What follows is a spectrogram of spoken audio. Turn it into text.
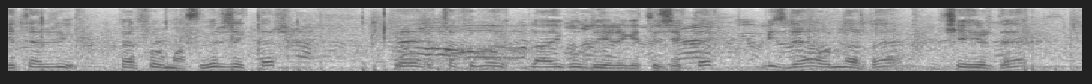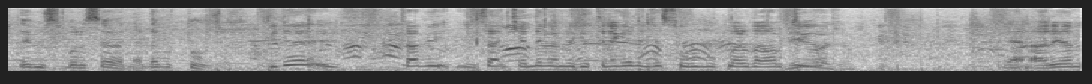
yeterli performansı verecekler ve takımı layık olduğu yere getirecekler. Biz de onlar da şehirde Demirspor'u sevenler de mutlu olacak. Bir de tabii insan kendi memleketine gelince sorumlulukları da artıyor. Yani arayan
